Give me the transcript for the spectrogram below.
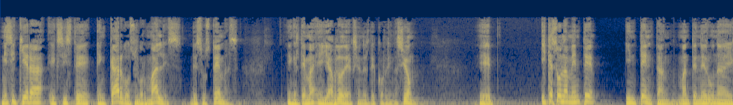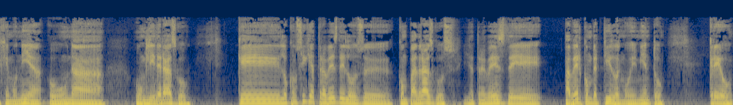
ni siquiera existe en cargos formales de sus temas. En el tema, y hablo de acciones de coordinación, eh, y que solamente intentan mantener una hegemonía o una, un liderazgo que lo consigue a través de los eh, compadrazgos y a través de haber convertido el movimiento, creo,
